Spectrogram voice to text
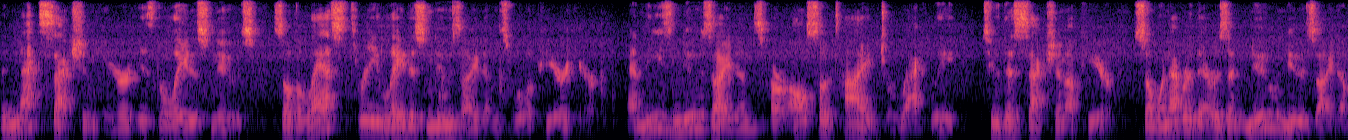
The next section here is the latest news. So the last three latest news items will appear here. And these news items are also tied directly to this section up here. So whenever there is a new news item,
